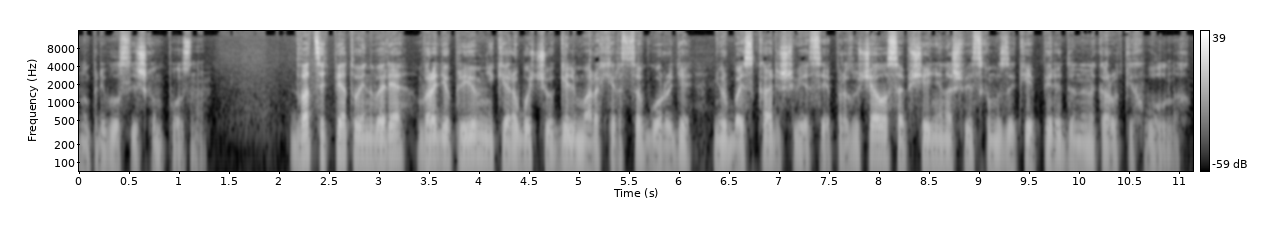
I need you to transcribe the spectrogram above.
но прибыл слишком поздно. 25 января в радиоприемнике рабочего Гельмара Херца в городе Нюрнбайскаре, Швеция, прозвучало сообщение на шведском языке, переданное на коротких волнах.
